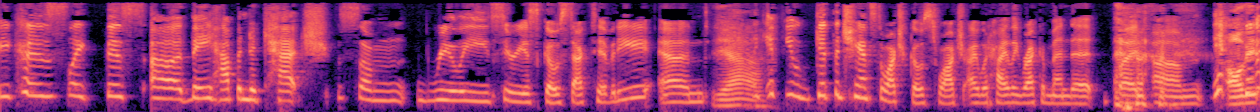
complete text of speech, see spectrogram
because like this uh they happen to catch some really serious ghost activity and Yeah. like if you get the chance to watch Ghost Watch, I would highly recommend it. But um all these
